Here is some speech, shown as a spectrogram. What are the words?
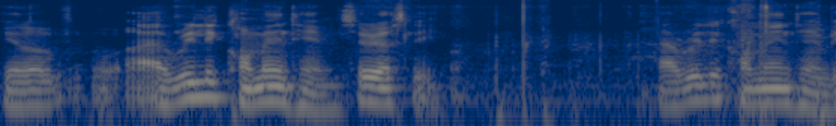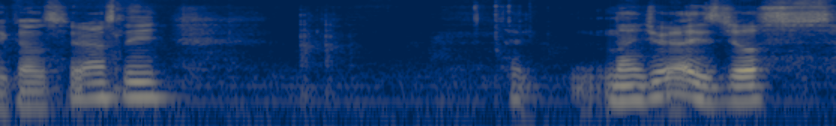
You know, I really commend him seriously. I really commend him because seriously, Nigeria is just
